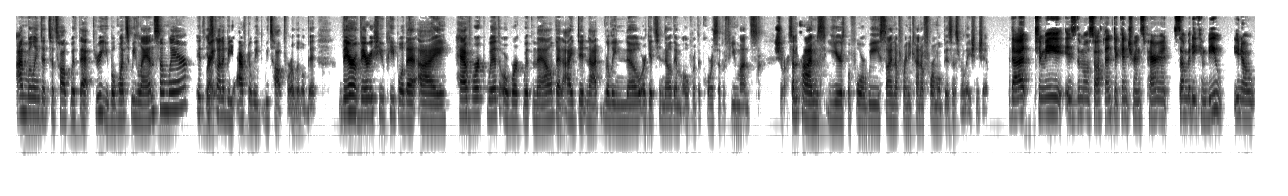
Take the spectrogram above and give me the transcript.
I'm willing to, to talk with that through you. But once we land somewhere, it, right. it's going to be after we, we talk for a little bit. There are very few people that I have worked with or work with now that I did not really know or get to know them over the course of a few months. Sure. Sometimes years before we sign up for any kind of formal business relationship. That to me is the most authentic and transparent somebody can be, you know,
